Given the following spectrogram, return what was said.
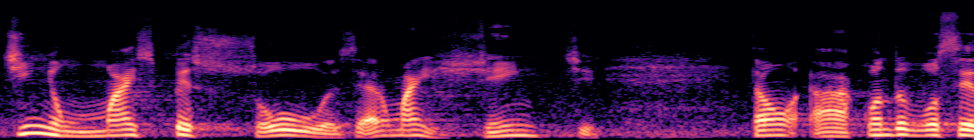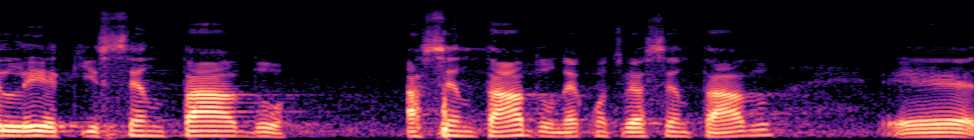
tinham mais pessoas, eram mais gente. Então, ah, quando você lê aqui sentado, assentado, né, quando estiver sentado, é,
